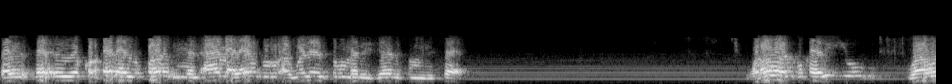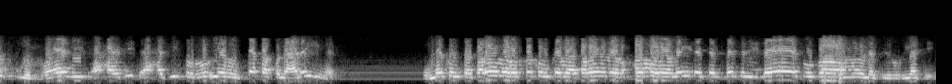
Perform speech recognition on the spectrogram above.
فلا يقال إن الأعمى ينظر أولا ثم الرجال ثم النساء وروى البخاري ومسلم. وهذه الأحاديث أحاديث الرؤيا متفق عليها. إنكم سترون ربكم كما ترون القمر ليلة البدر لا تضامون في رؤيته.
